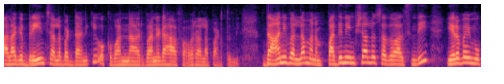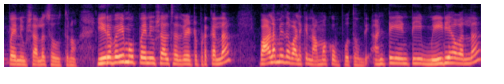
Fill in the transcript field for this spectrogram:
అలాగే బ్రెయిన్ చల్లబడ్డానికి ఒక one hour one and half hour అలా పడుతుంది. దానివల్ల మనం పది నిమిషాల్లో చదవాల్సింది ఇరవై ముప్పై నిమిషాల్లో చదువుతున్నాం. ఇరవై ముప్పై నిమిషాలు చదివేటప్పటికల్లా వాళ్ళ మీద వాళ్ళకి నమ్మకం పోతుంది. అంటే ఏంటి? మీడియా వల్ల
